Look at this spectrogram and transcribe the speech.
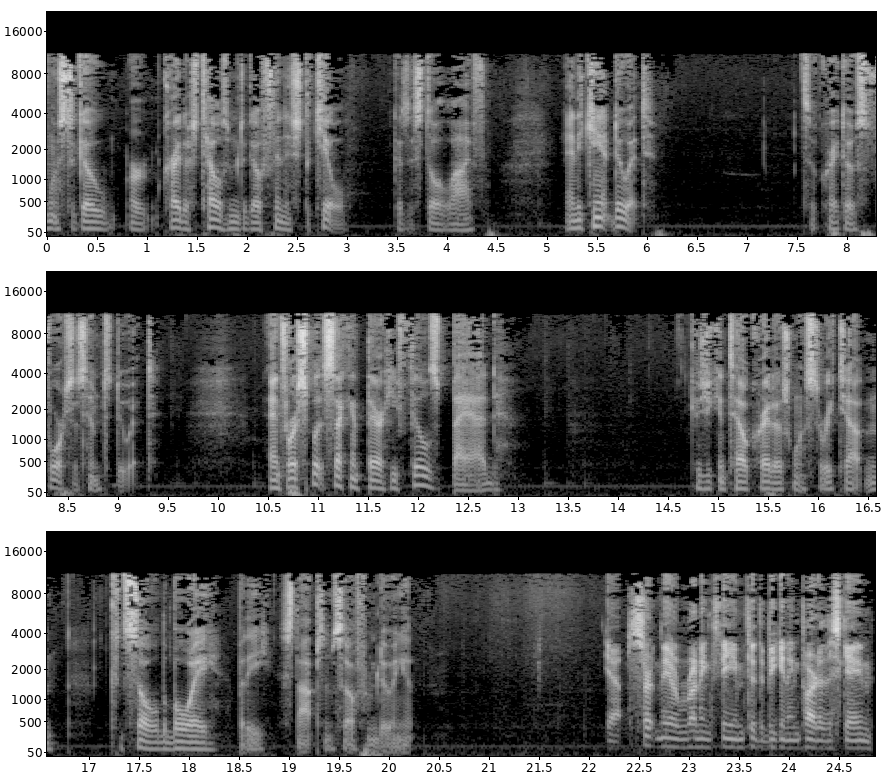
wants to go, or Kratos tells him to go finish the kill because it's still alive, and he can't do it. So Kratos forces him to do it. And for a split second there, he feels bad because you can tell Kratos wants to reach out and console the boy, but he stops himself from doing it. Yeah, certainly a running theme through the beginning part of this game.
